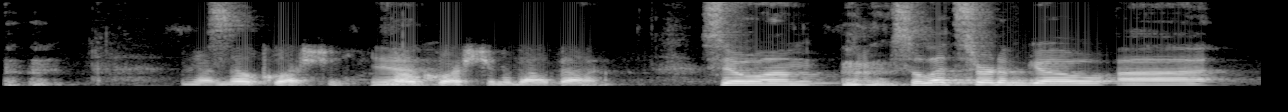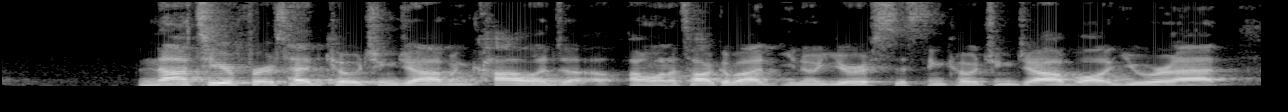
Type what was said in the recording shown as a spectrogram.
Yeah, no question. Yeah. No question about that. So, um, so let's sort of go uh, not to your first head coaching job in college. I, I want to talk about you know your assistant coaching job while you were at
